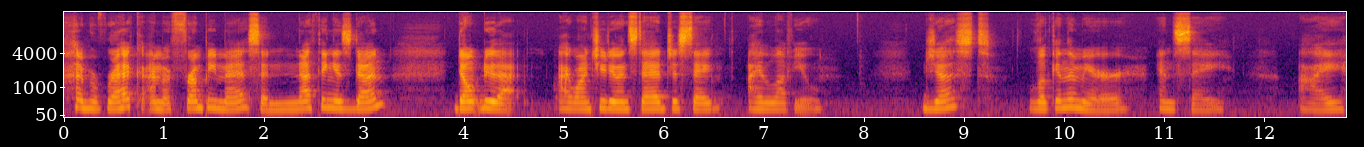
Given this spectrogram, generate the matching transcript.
I'm a wreck, I'm a frumpy mess, and nothing is done, don't do that. I want you to instead just say, I love you. Just look in the mirror and say, I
